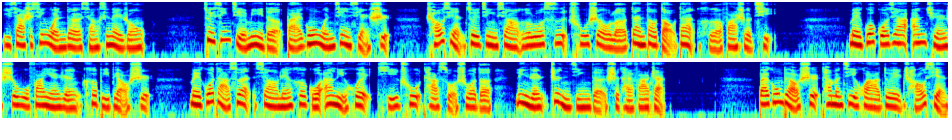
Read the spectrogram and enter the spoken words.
以下是新闻的详细内容。最新解密的白宫文件显示。朝鲜最近向俄罗斯出售了弹道导弹和发射器。美国国家安全事务发言人科比表示，美国打算向联合国安理会提出他所说的令人震惊的事态发展。白宫表示，他们计划对朝鲜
